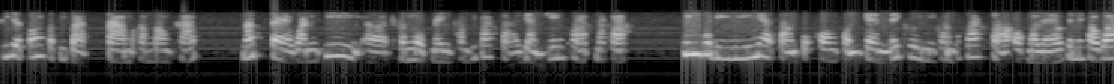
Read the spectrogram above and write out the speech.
ที่จะต้องปฏิบัติตามคำบังคับ นับแต่วันที่กำหนดในคำพิพากษาอย่างเคร่งครัดนะคะ ซึ่งคดีนี้เนี่ยศาลปกครองขอนแก่นได้เคยมีคำพิพากษาออกมาแล้วใช่ไหมคะว่า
